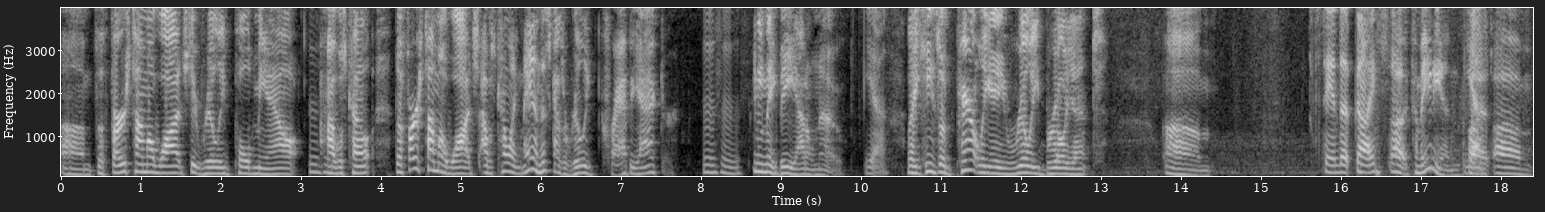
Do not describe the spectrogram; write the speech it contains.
Um, the first time I watched, it really pulled me out. Mm-hmm. I was kind of the first time I watched, I was kind of like, man, this guy's a really crappy actor, mm-hmm. and he may be. I don't know. Yeah. Like he's apparently a really brilliant um, Stand up guy. uh, comedian, Yeah. but um,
